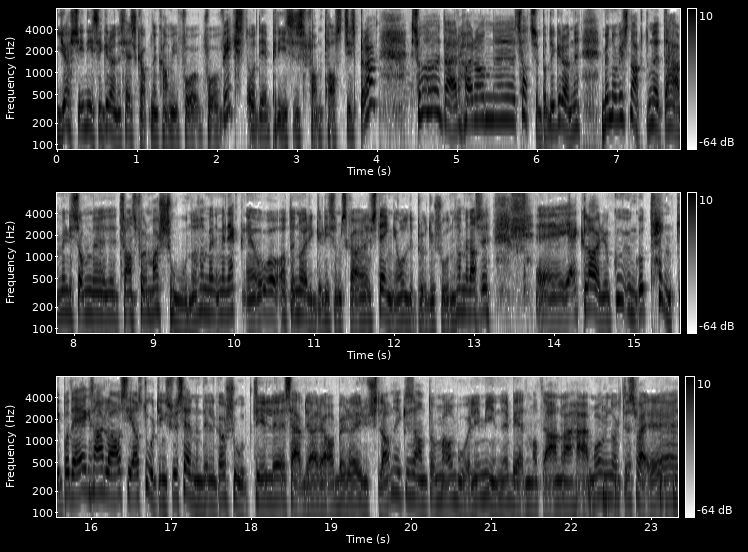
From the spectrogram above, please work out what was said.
jøss, i disse grønne selskapene kan vi få, få, vekst, og det prises fantastisk bra. Så der har han uh, satset på det grønne. Men når vi snakket om dette her med liksom, uh, transformasjon og sånn, og at Norge liksom skal stenge oljeproduksjonen og sånn, men altså, uh, jeg klarer jo ikke å unngå å tenke på det. La oss si at Stortinget skulle sende en delegasjon til Saudi-Arabia eller Russland ikke sant, om alvorlige miner, be dem at ja, nå her må vi nok dessverre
